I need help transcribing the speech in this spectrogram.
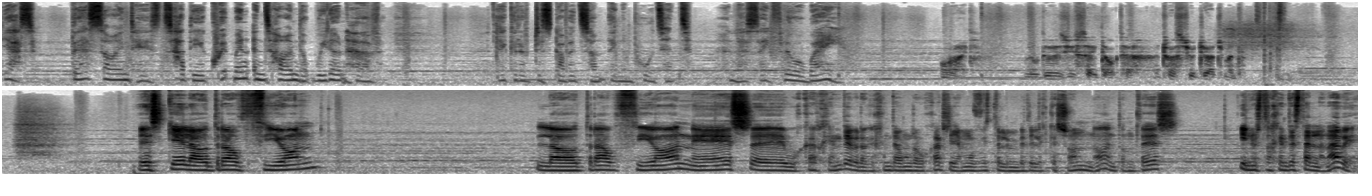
Yes, their scientists had the equipment and time that we don't have. They could have discovered something important, unless they flew away. All right. We'll do as you say, Doctor. I trust your judgment. Es que la otra opción... La otra opción es eh, buscar gente, pero ¿qué gente vamos a buscar si ya hemos visto lo imbéciles que son, ¿no? Entonces... Y nuestra gente está en la nave.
